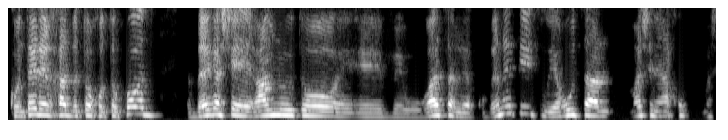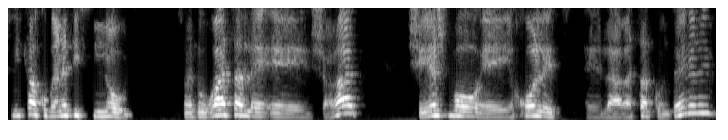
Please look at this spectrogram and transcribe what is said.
קונטיינר אחד בתוך אותו pod, וברגע שהרמנו אותו אה, אה, והוא רץ על Kubernetes, הוא ירוץ על מה שנקרא, מה שנקרא Kubernetes node. זאת אומרת, הוא רץ על אה, שרת, שיש בו אה, יכולת אה, להרצת קונטיינרים,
